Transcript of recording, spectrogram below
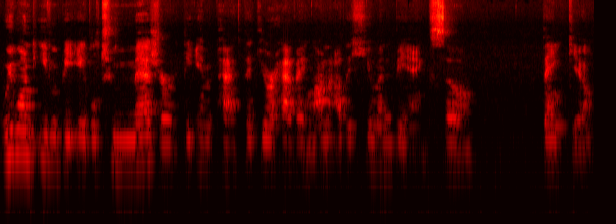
we won't even be able to measure the impact that you're having on other human beings. So thank you.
